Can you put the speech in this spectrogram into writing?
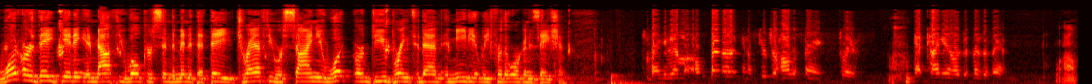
what are they getting in Matthew Wilkerson the minute that they draft you or sign you? What or do you bring to them immediately for the organization? Bringing them a better and a future Hall of Fame player at tight end or defensive end. Wow.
